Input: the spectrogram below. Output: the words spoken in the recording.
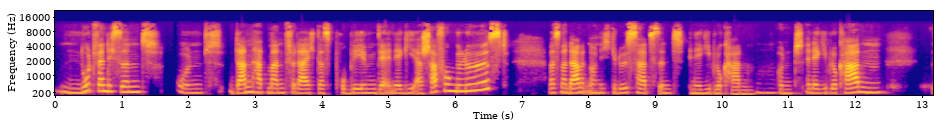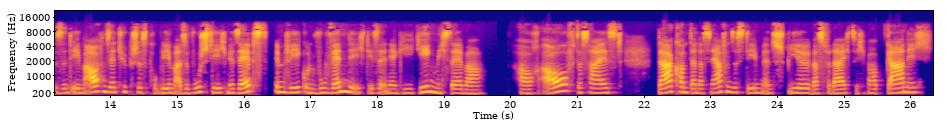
notwendig sind. Und dann hat man vielleicht das Problem der Energieerschaffung gelöst. Was man damit noch nicht gelöst hat, sind Energieblockaden. Mhm. Und Energieblockaden sind eben auch ein sehr typisches Problem. Also wo stehe ich mir selbst im Weg und wo wende ich diese Energie gegen mich selber auch auf? Das heißt, da kommt dann das Nervensystem ins Spiel, was vielleicht sich überhaupt gar nicht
